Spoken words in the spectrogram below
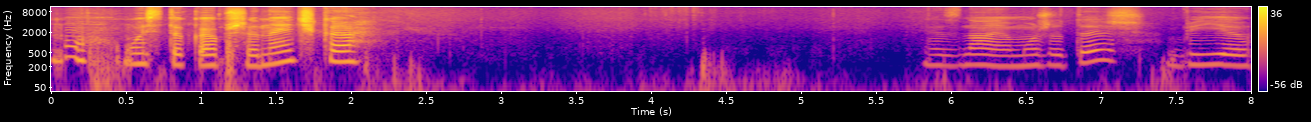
Ну, ось така пшеничка. Не знаю, може теж б'є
